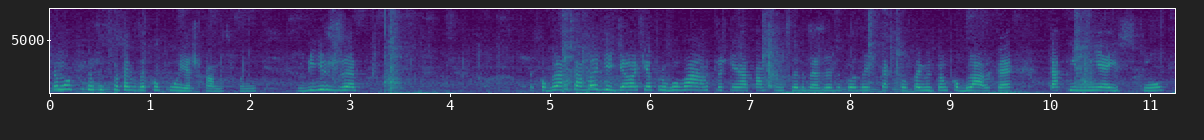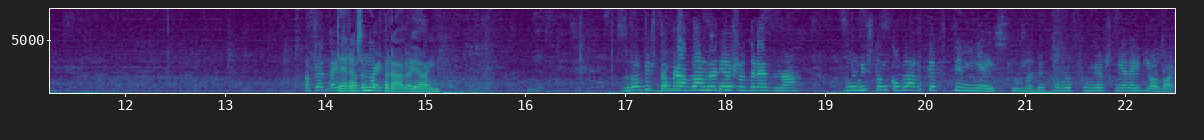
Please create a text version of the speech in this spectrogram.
Czemu ty to wszystko tak zakopujesz, nie Widzisz, że ta koblarka będzie działać. Ja próbowałam wcześniej na tamtym serwerze, tylko żeś tak postawił tą koblarkę w takim miejscu. Poczekaj, Teraz poczekaj, naprawiam. poczekaj. Zrobisz tą Dobra, mamy koblarkę, dużo drewna. zrobisz tą koblarkę w tym miejscu, żeby po prostu mnie już nie rage'ować.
